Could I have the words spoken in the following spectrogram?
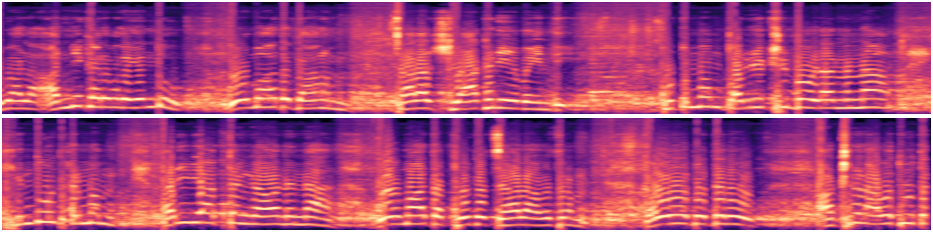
ఇవాళ అన్ని కర్మల ఎందు గోమాత దానం చాలా శ్లాఘనీయమైంది. కుటుంబం పరిరక్షింపబడాలన్నా హిందూ ధర్మం పరివ్యాప్తం కావాలన్నా గోమాత పూజ చాలా అవసరం. గౌరవ పెద్దలు అక్షర అవధూత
